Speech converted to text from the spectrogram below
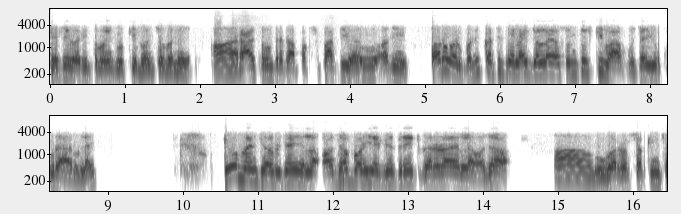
त्यसै गरी तपाईँको के भन्छ भने राजतन्त्रका पक्षपातीहरू अनि अरूहरू पनि कतिपयलाई जसलाई असन्तुष्टि भएको छ यो कुराहरूलाई त्यो मान्छेहरू चाहिँ यसलाई अझ बढी एक्जेजरेट गरेर यसलाई अझ उ गर्न सकिन्छ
